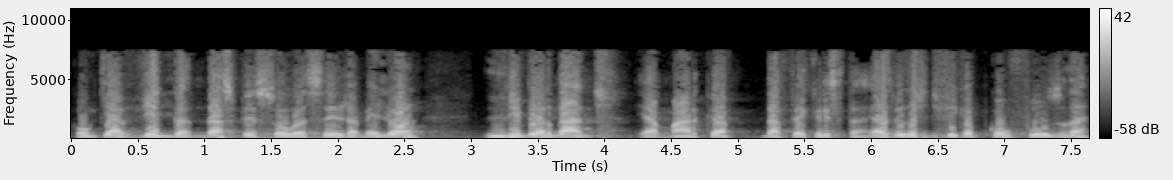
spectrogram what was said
com que a vida das pessoas seja melhor. Liberdade é a marca da fé cristã. E às vezes a gente fica confuso, né?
